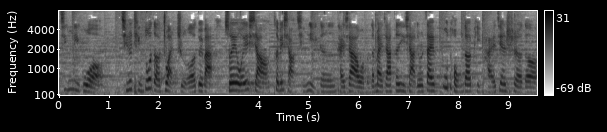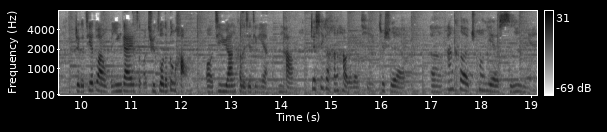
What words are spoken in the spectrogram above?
经历过。其实挺多的转折，对吧？所以我也想特别想请你跟台下我们的卖家分一下，就是在不同的品牌建设的这个阶段，我们应该怎么去做得更好？呃，基于安克的一些经验。嗯，好，这是一个很好的问题。就是，嗯，安克创业十一年，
